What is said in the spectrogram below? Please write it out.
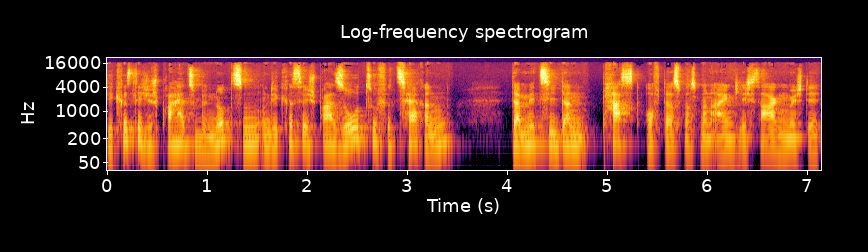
die christliche Sprache zu benutzen und die christliche Sprache so zu verzerren, damit sie dann passt auf das, was man eigentlich sagen möchte,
